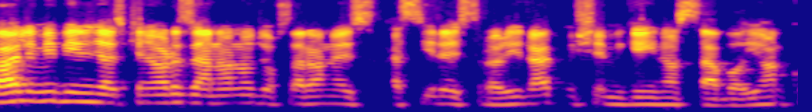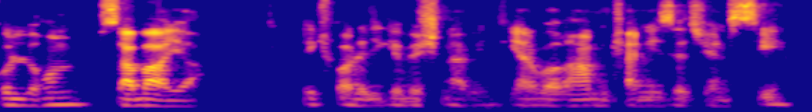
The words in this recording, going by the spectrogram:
بله می‌بینید از کنار زنان و دختران اس- اسیر اسرائیلی رد میشه. میگه اینا سبایان کلهم سبایا. یک بار دیگه بشنوید. یعنی واقعا همون کنیز جنسی.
